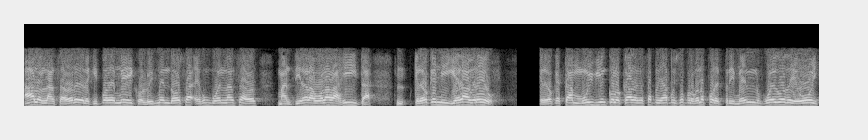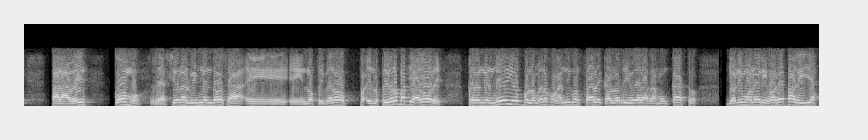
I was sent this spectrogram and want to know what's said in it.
a los lanzadores del equipo de México. Luis Mendoza es un buen lanzador, mantiene la bola bajita. Creo que Miguel Abreu, creo que está muy bien colocado en esa primera posición, por lo menos por el primer juego de hoy, para ver cómo reacciona Luis Mendoza eh, eh, en los primeros en los primeros bateadores, pero en el medio, por lo menos con Andy González, Carlos Rivera, Ramón Castro, Johnny Moreno y Jorge Padilla,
